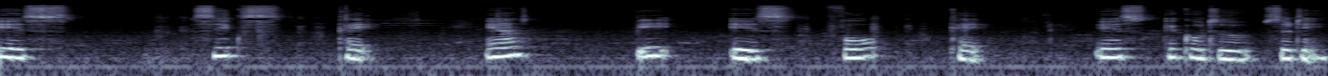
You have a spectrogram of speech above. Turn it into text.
is 6k and b is 4k is equal to 30.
